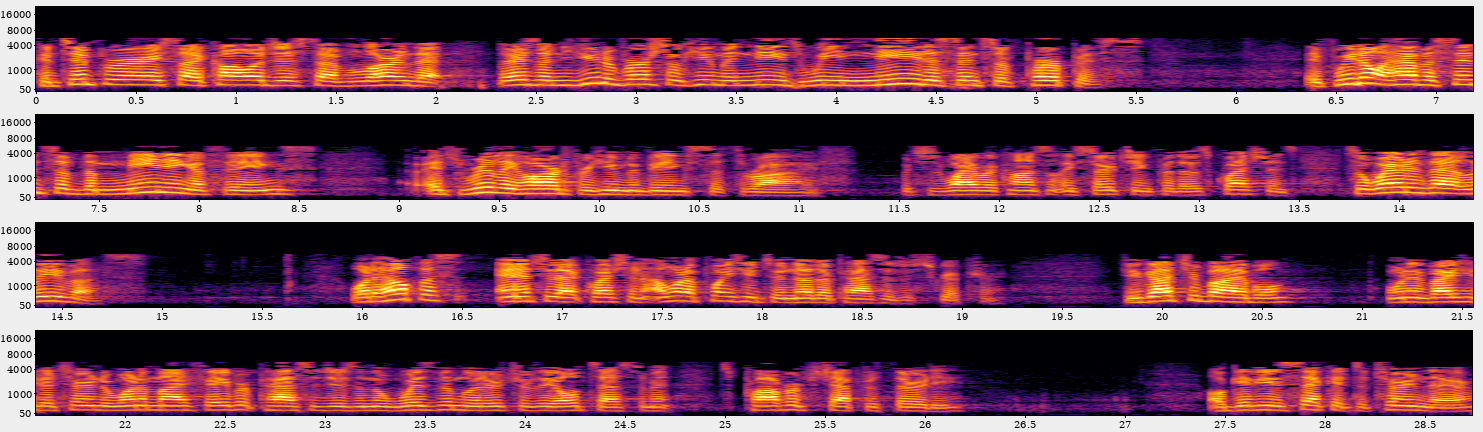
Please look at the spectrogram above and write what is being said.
Contemporary psychologists have learned that there's a universal human needs. We need a sense of purpose. If we don't have a sense of the meaning of things, it's really hard for human beings to thrive, which is why we're constantly searching for those questions. So where does that leave us? Well, to help us answer that question, I want to point you to another passage of Scripture. If you've got your Bible, I want to invite you to turn to one of my favorite passages in the wisdom literature of the Old Testament. It's Proverbs chapter 30. I'll give you a second to turn there.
